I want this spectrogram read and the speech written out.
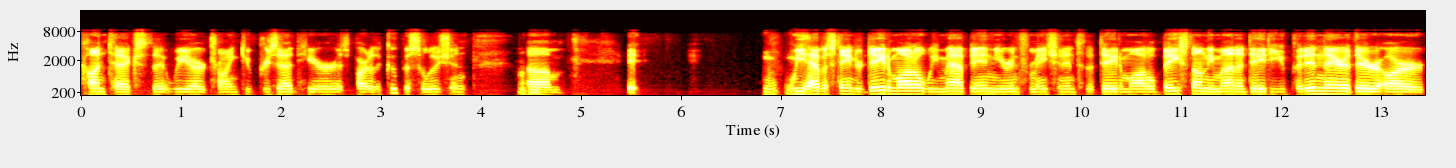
context that we are trying to present here as part of the Coupa solution. Mm -hmm. um, we have a standard data model. We map in your information into the data model based on the amount of data you put in there. There are,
